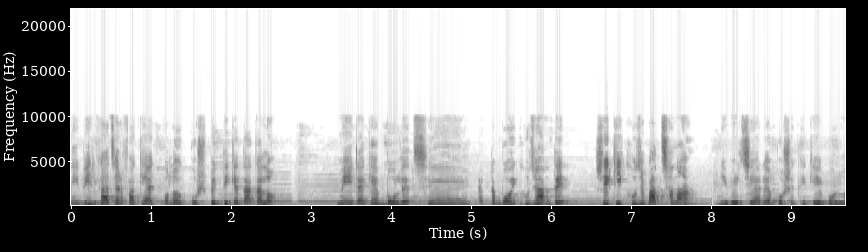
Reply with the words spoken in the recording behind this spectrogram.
নিবিড় কাজের ফাঁকে এক পলক পুষ্পের দিকে তাকালো। মেয়েটাকে বলেছে, একটা বই খুঁজে আনতে, সে কি খুঁজে পাচ্ছে না? নিবিড় চেয়ারে বসে থেকে বলল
